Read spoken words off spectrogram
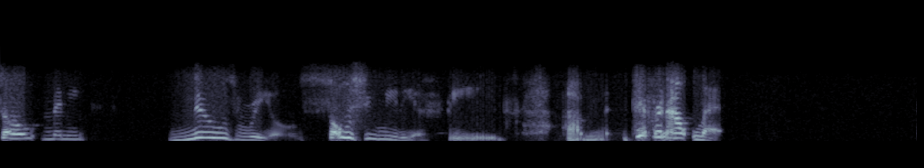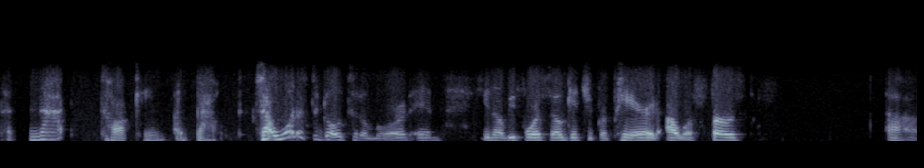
so many news reels, social media feeds, um, different outlets that's not talking about. So I want us to go to the Lord and, you know, before so, get you prepared. Our first uh,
